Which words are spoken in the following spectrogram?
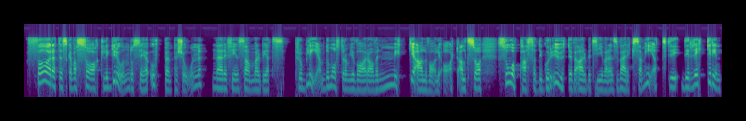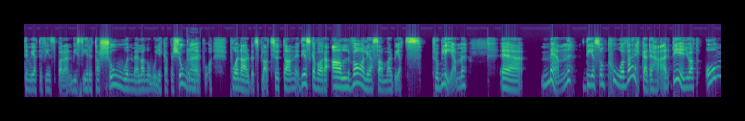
för att det ska vara saklig grund att säga upp en person när det finns samarbets problem, då måste de ju vara av en mycket allvarlig art, alltså så pass att det går ut över arbetsgivarens verksamhet. Det, det räcker inte med att det finns bara en viss irritation mellan olika personer på, på en arbetsplats, utan det ska vara allvarliga samarbetsproblem. Eh, men det som påverkar det här, det är ju att om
